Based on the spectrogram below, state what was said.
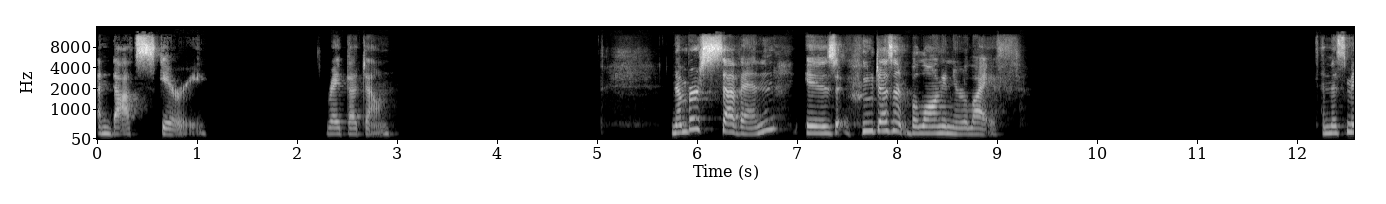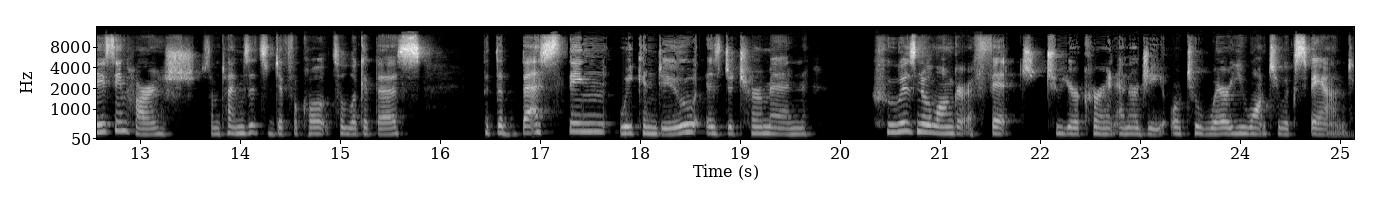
and that's scary write that down number 7 is who doesn't belong in your life and this may seem harsh sometimes it's difficult to look at this but the best thing we can do is determine who is no longer a fit to your current energy or to where you want to expand.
